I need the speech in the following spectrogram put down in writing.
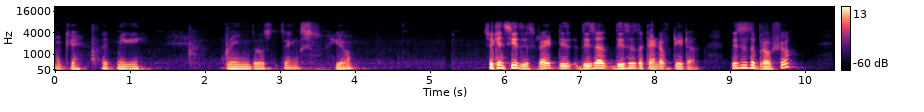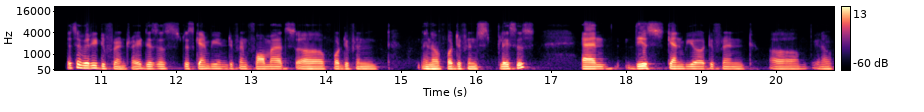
okay let me bring those things here so you can see this right these are this is the kind of data this is the brochure it's a very different right this is this can be in different formats uh, for different you know for different places and this can be a different uh, you know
